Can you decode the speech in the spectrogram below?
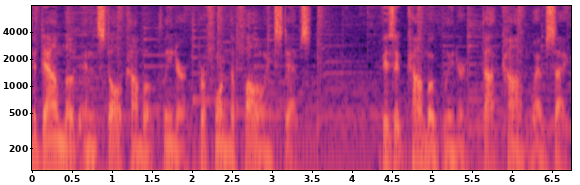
To download and install Combo Cleaner, perform the following steps. Visit combocleaner.com website.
